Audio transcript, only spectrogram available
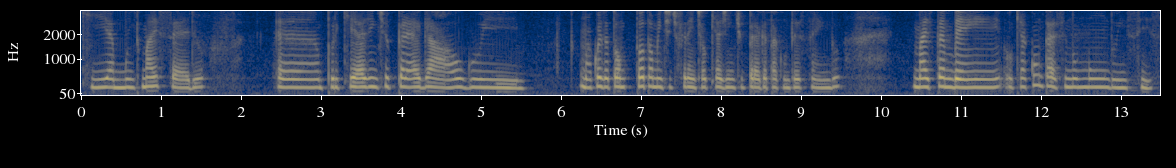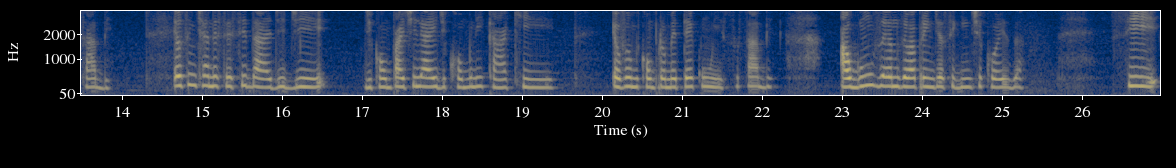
que é muito mais sério, é, porque a gente prega algo e uma coisa to totalmente diferente ao que a gente prega está acontecendo, mas também o que acontece no mundo em si, sabe? Eu senti a necessidade de, de compartilhar e de comunicar que eu vou me comprometer com isso, sabe? Alguns anos eu aprendi a seguinte coisa: se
